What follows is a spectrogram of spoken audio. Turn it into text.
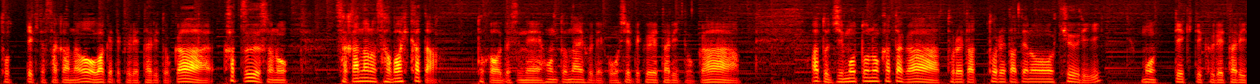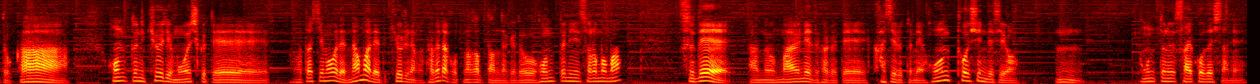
取ってきた魚を分けてくれたりとか、かつ、その、魚のさばき方とかをですね、ほんとナイフでこう教えてくれたりとか、あと地元の方が取れた、取れたてのきゅうり持ってきてくれたりとか、本当にきゅうりも美味しくて、私今まで生できゅうりなんか食べたことなかったんだけど、本当にそのまま酢であのマヨネーズかけてかじるとね、本当美味しいんですよ。うん。本当に最高でしたね。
